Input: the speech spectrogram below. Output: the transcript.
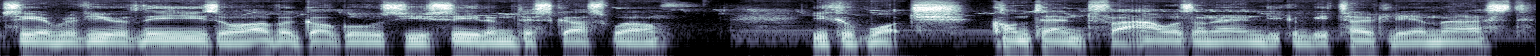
see a review of these or other goggles, you see them discuss, well, you could watch content for hours on end, you can be totally immersed.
